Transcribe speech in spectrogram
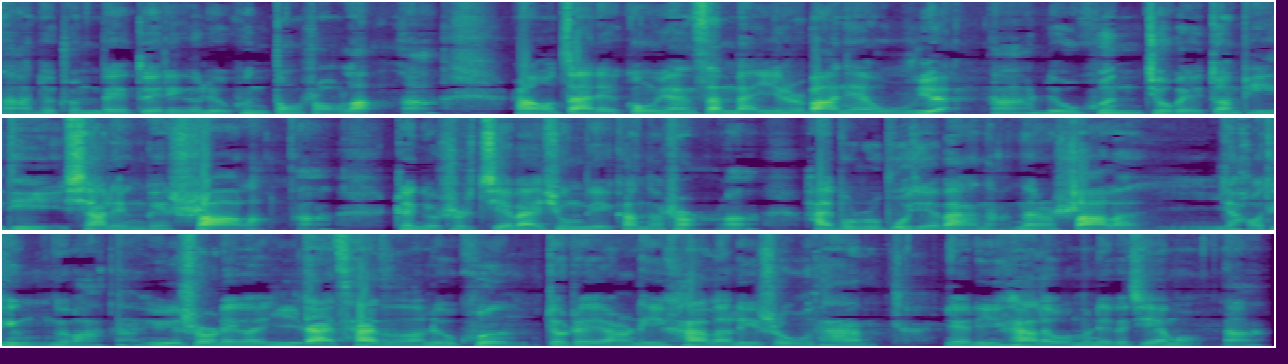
啊，就准备对这个刘坤动手了啊。然后在这公元三百一十八年五月啊，刘坤就被段匹敌下令给杀了啊。这就是结拜兄弟干的事儿啊，还不如不结拜呢，那样杀了也好听，对吧？于是这个一代才子刘坤就这样离开了历史舞台，也离开了我们这个节目啊。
